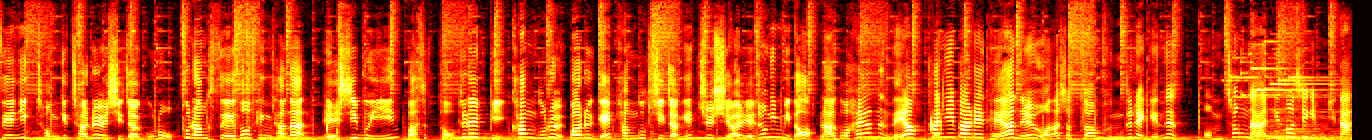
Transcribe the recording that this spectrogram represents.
세닉 전기차를 시작으로 프랑스에서 생산한 LCV인 마스터, 트래픽, 항구를 빠르게 한국 시장에 출시할 예정입니다. 라고 하였는데요. 카니발의 대안을 원하셨던 분들에게는 엄청난 희소식입니다.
